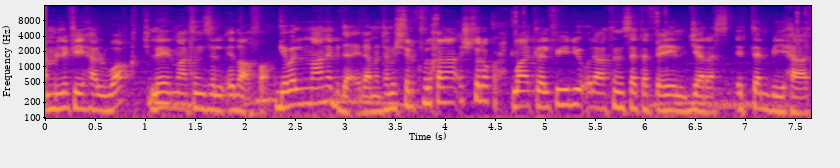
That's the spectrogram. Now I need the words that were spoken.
أملي فيها الوقت لين ما تنزل الاضافة قبل ما نبدأ إذا ما أنت مشترك في القناة اشترك وحط لايك للفيديو ولا تنسى تفعيل جرس التنبيهات.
